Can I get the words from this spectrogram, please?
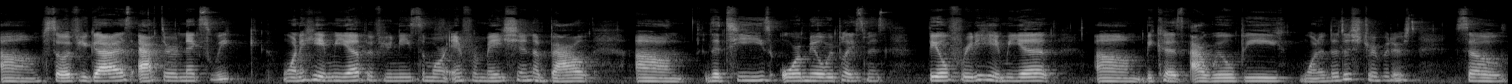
um, so if you guys, after next week, want to hit me up if you need some more information about um, the teas or meal replacements, feel free to hit me up um, because I will be one of the distributors. So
